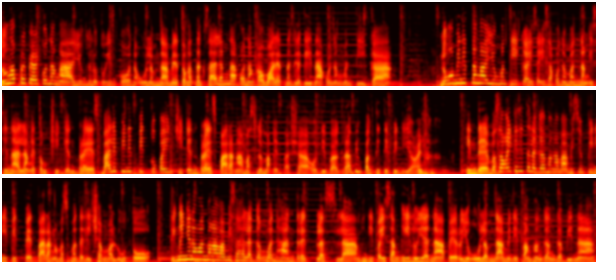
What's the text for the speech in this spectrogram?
Nung na-prepare ko na nga yung lulutuin ko na ulam namin, ito nga't nagsalang na ako ng kawali at naglagay na ako ng mantika. Nung uminit na nga yung mantika, isa-isa ko naman nang isinalang itong chicken breast. Bali, pinitpit ko pa yung chicken breast para nga mas lumaki pa siya. O, ba Grabing pagtitipid yarn. Hindi, mas okay kasi talaga mga mamis yung pinipitpit para nga mas madali siyang maluto. Tingnan nyo naman mga mami sa halagang 100 plus lang. Hindi pa isang kilo yan na, pero yung ulam namin ay pang hanggang gabi na.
